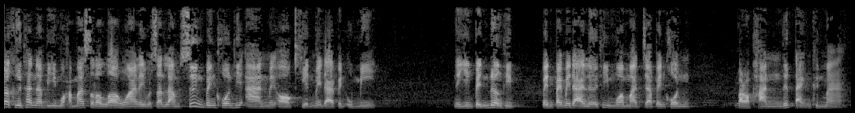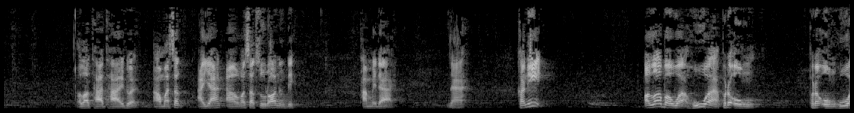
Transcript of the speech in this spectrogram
ก็คือท่านนาบีมุฮัมมัดสุลลัลฮวาลัยวะสัลลัมซึ่งเป็นคนที่อ่านไม่ออกเขียนไม่ได้เป็นอุมมี่นี่ยิ่งเป็นเรื่องที่เป็นไปไม่ได้เลยที่มูฮัมหมัดจะเป็นคนประพันธ์หรือแต่งขึ้นมา อัลลอฮ์ท้าทายด้วย เอามาสักอายะเอามาสักสุร้อนหนึ่งดิทำไม่ได้นะคราวนี้อัลลอฮ์บอกว่าหัวพระองค์ พระองค์หัว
